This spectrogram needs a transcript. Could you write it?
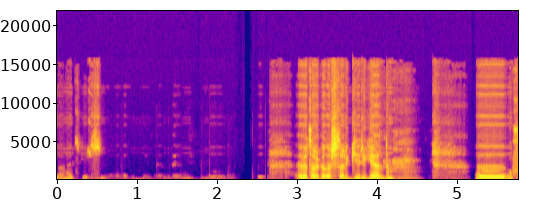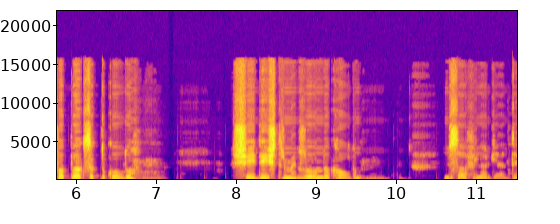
Lanet girsin. Evet arkadaşlar geri geldim. Ee, ufak bir aksaklık oldu. Şey değiştirmek zorunda kaldım. Misafirler geldi.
